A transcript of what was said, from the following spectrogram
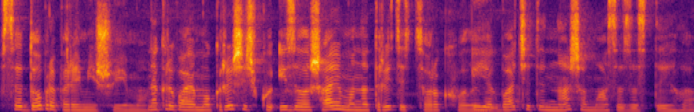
Все добре перемішуємо, накриваємо кришечку і залишаємо на 30-40 хвилин. І як бачите, наша маса застигла.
